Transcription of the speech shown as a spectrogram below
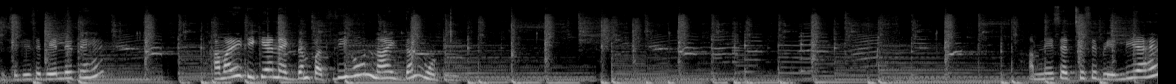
तो चलिए इसे बेल लेते हैं। हमारी टिकिया ना एकदम पतली हो, ना एकदम मोटी हमने इसे अच्छे से बेल लिया है।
